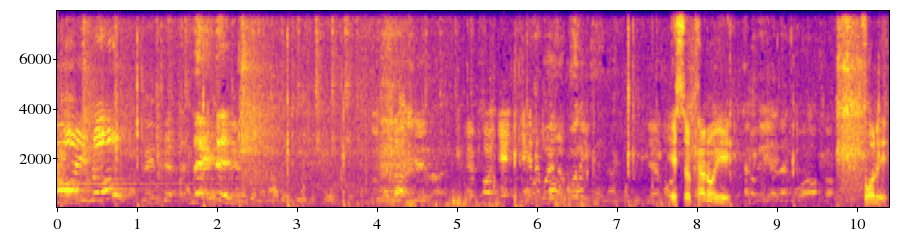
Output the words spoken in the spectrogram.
Oh, you know! Saved it! Yeah, put- hit- hit the post. It's a penalty. Volley.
